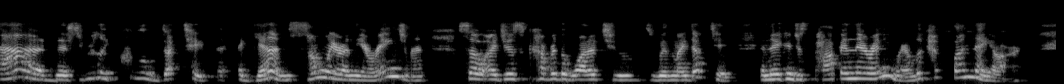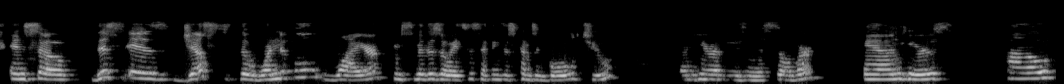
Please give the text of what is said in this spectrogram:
add this really cool duct tape again somewhere in the arrangement. So I just covered the water tubes with my duct tape and they can just pop in there anywhere. Look how fun they are. And so this is just the wonderful wire from Smithers Oasis. I think this comes in gold too. And here I'm using the silver. And here's how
